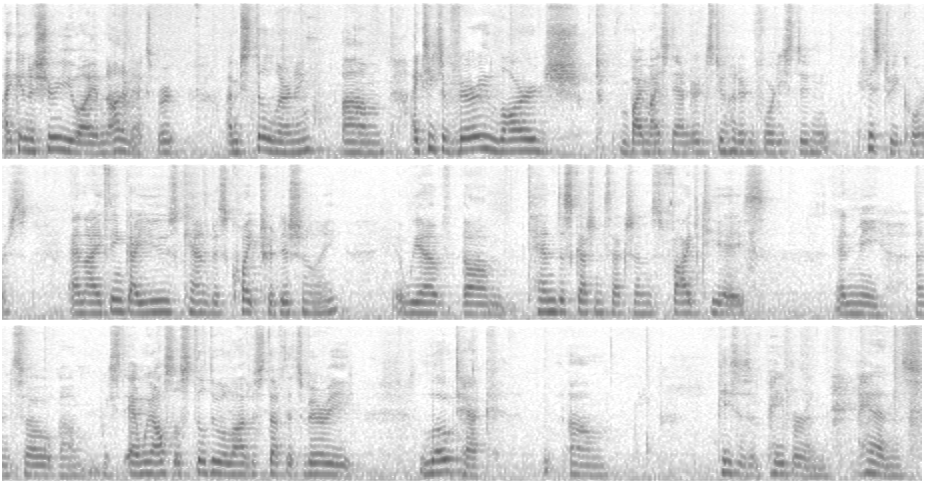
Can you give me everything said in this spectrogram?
I can assure you I am not an expert. I'm still learning. Um, I teach a very large, by my standards, 240 student history course, and I think I use Canvas quite traditionally. We have um, 10 discussion sections, five TAs, and me. And so, um, we, and we also still do a lot of stuff that's very low-tech, um, pieces of paper and pens.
